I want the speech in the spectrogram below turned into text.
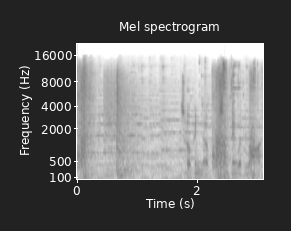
I was hoping something would lock.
